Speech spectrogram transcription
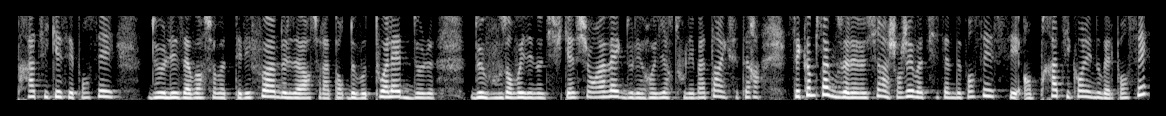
pratiquer ces pensées, de les avoir sur votre téléphone, de les avoir sur la porte de votre toilette, de, de vous envoyer des notifications avec, de les relire tous les matins, etc. C'est comme ça que vous allez réussir à changer votre système de pensée. C'est en pratiquant les nouvelles pensées.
